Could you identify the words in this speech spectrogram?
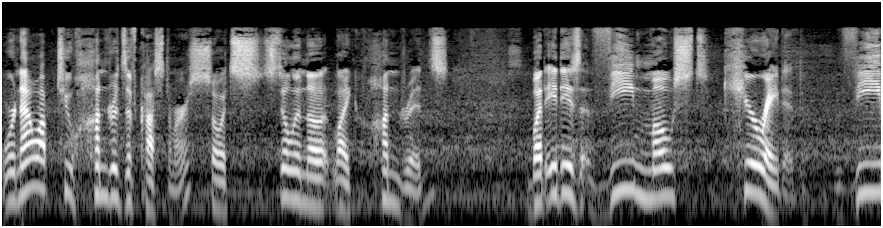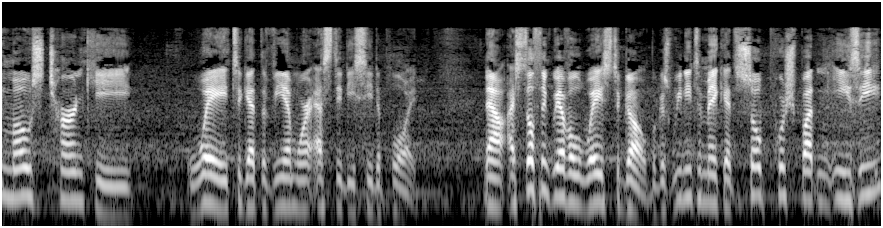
We're now up to hundreds of customers, so it's still in the like hundreds, but it is the most curated, the most turnkey way to get the VMware SDDC deployed. Now, I still think we have a ways to go because we need to make it so push button easy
